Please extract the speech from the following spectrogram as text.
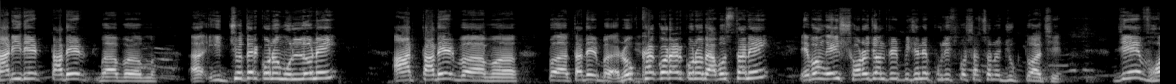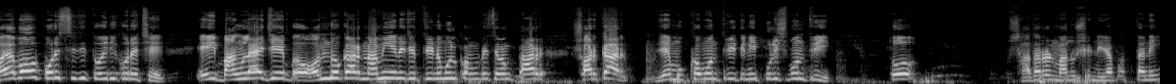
নারীদের, তাদের ইজ্জতের কোনো মূল্য নেই আর তাদের তাদের রক্ষা করার কোনো ব্যবস্থা নেই এবং এই ষড়যন্ত্রের পিছনে পুলিশ প্রশাসনও যুক্ত আছে। যে ভয়াবহ পরিস্থিতি তৈরি করেছে এই বাংলায় যে অন্ধকার নামিয়ে এনেছে তৃণমূল কংগ্রেস এবং তার সরকার, যে মুখ্যমন্ত্রী, তিনি পুলিশ মন্ত্রী, তো সাধারণ মানুষের নিরাপত্তা নেই,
